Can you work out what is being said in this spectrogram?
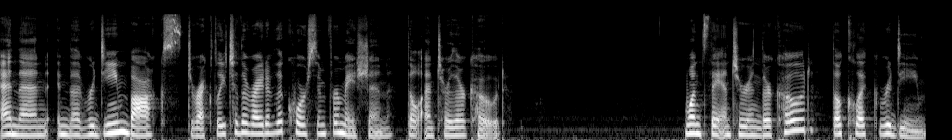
and then in the redeem box directly to the right of the course information, they'll enter their code. Once they enter in their code, they'll click redeem.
